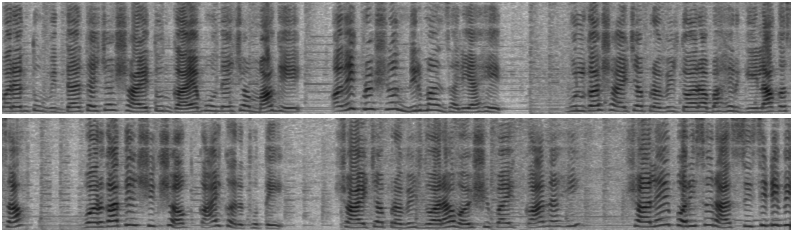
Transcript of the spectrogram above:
परंतु विद्यार्थ्याच्या शाळेतून गायब होण्याच्या मागे अनेक प्रश्न निर्माण झाले आहेत. मुलगा शाळेच्या प्रवेशद्वाराबाहेर गेला कसा? वर्गातील शिक्षक काय करत होते? शाळेच्या प्रवेशद्वारावर शिपाई का नाही? शालेय परिसरात सीसीटीव्ही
